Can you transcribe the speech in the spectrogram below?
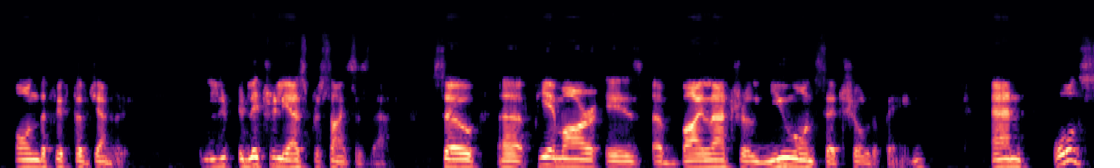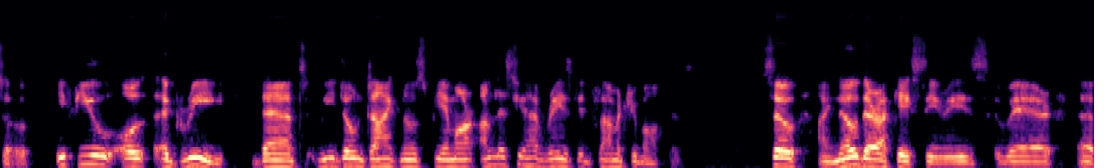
on the 5th of January, L- literally as precise as that. So uh, PMR is a bilateral new onset shoulder pain. And also, if you all agree that we don't diagnose PMR unless you have raised inflammatory markers. So I know there are case series where uh,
